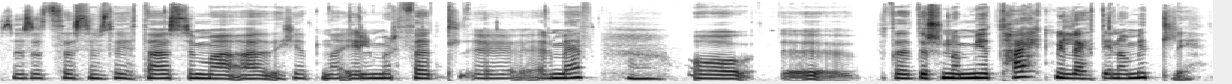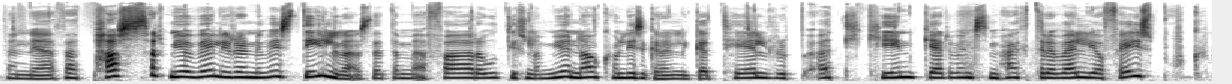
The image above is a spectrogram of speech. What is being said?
sem það sem, það sem að, að hérna, Ilmur Þöll uh, er með mm. og uh, þetta er svona mjög tæknilegt inn á milli þannig að það passar mjög vel í rauninu við stílinans þetta með að fara út í svona mjög nákvæm lýsingar en líka telur upp öll kyngerfin sem hægt er að velja á Facebook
